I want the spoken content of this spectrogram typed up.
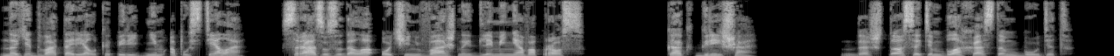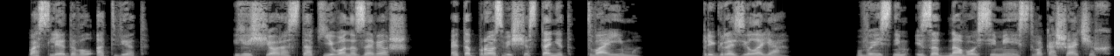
но едва тарелка перед ним опустела, сразу задала очень важный для меня вопрос как Гриша. «Да что с этим блохастым будет?» Последовал ответ. «Еще раз так его назовешь, это прозвище станет твоим», — пригрозила я. «Вы с ним из одного семейства кошачьих,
